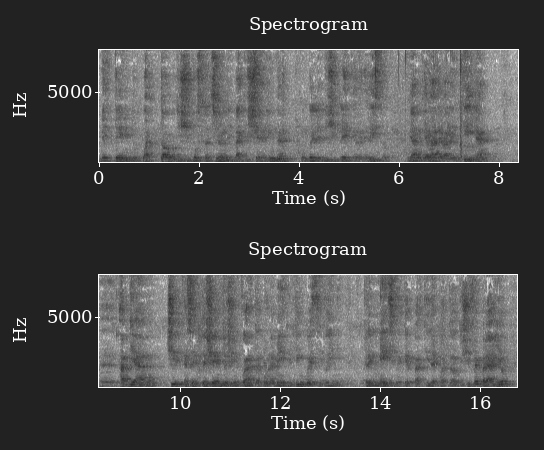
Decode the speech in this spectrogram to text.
mettendo 14 postazioni di bike sharing con quelle biciclette avete visto abbiamo chiamate Valentina eh, abbiamo circa 750 abbonamenti in questi primi tre mesi perché è partita il 14 febbraio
